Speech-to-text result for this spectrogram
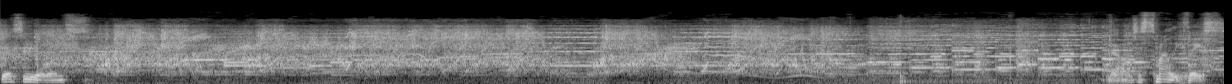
Yes, he. No, it's a smiley face.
